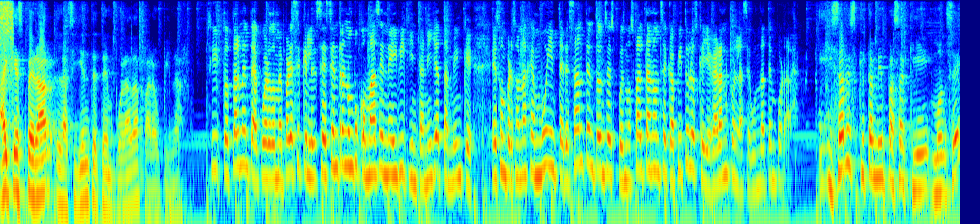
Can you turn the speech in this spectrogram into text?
Hay que esperar la siguiente temporada para opinar. Sí, totalmente de acuerdo. Me parece que se centran un poco más en Navy Quintanilla también, que es un personaje muy interesante. Entonces, pues nos faltan 11 capítulos que llegarán con la segunda temporada. ¿Y sabes qué también pasa aquí, Monse?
